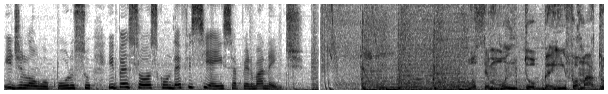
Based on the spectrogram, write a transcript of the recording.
e de longo curso e pessoas com deficiência permanente. Você muito bem informado.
